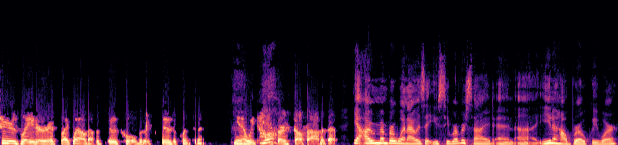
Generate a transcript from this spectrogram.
two years later, it's like, well, that was, it was cool, but it was, it was a coincidence. You know, we talk yeah. ourselves out of it. Yeah. I remember when I was at UC Riverside and, uh, you know how broke we were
